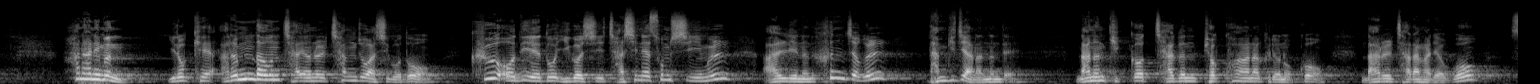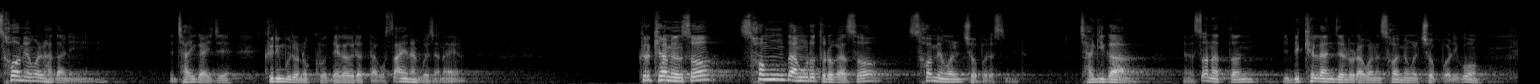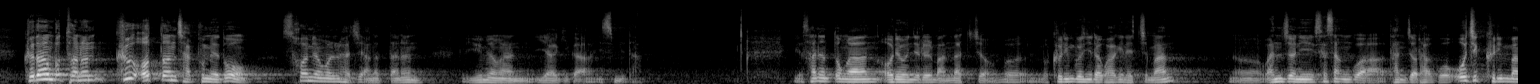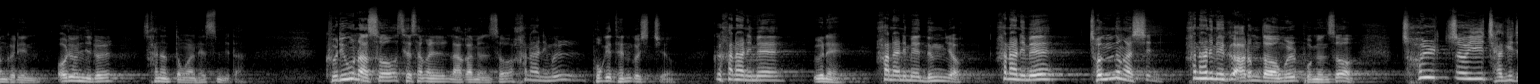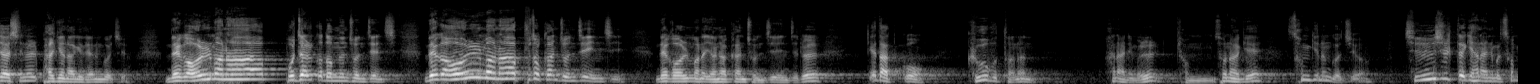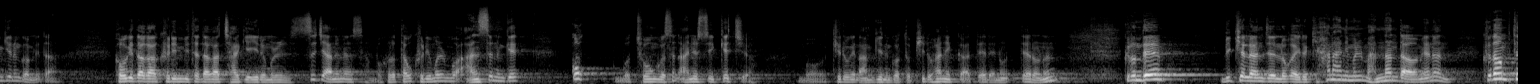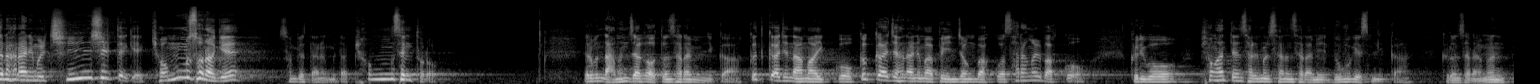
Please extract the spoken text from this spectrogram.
하나님은 이렇게 아름다운 자연을 창조하시고도 그 어디에도 이것이 자신의 솜씨임을 알리는 흔적을 남기지 않았는데 나는 기껏 작은 벽화 하나 그려놓고 나를 자랑하려고 서명을 하다니 자기가 이제 그림 그려놓고 내가 그렸다고 사인한 거잖아요. 그렇게 하면서 성당으로 들어가서 서명을 지어버렸습니다. 자기가 써놨던 미켈란젤로라고 하는 서명을 지어버리고 그 다음부터는 그 어떤 작품에도 서명을 하지 않았다는 유명한 이야기가 있습니다. 4년 동안 어려운 일을 만났죠. 뭐, 뭐 그림 그리라고 하긴 했지만 어, 완전히 세상과 단절하고 오직 그림만 그린 어려운 일을 4년 동안 했습니다. 그리고 나서 세상을 나가면서 하나님을 보게 되는 것이죠. 그 하나님의 은혜, 하나님의 능력, 하나님의 전능하심, 하나님의 그 아름다움을 보면서 철저히 자기 자신을 발견하게 되는 거죠. 내가 얼마나 보잘 것 없는 존재인지, 내가 얼마나 부족한 존재인지, 내가 얼마나 연약한 존재인지를 깨닫고 그 후부터는 하나님을 겸손하게 섬기는 거죠. 진실되게 하나님을 섬기는 겁니다. 거기다가 그림 밑에다가 자기 이름을 쓰지 않으면서 뭐 그렇다고 그림을 뭐 안 쓰는 게 꼭 뭐 좋은 것은 아닐 수 있겠죠. 뭐 기록에 남기는 것도 필요하니까 때로는 그런데 미켈란젤로가 이렇게 하나님을 만난 다음에는 그 다음부터는 하나님을 진실되게 겸손하게 섬겼다는 겁니다. 평생토록. 여러분 남은 자가 어떤 사람입니까? 끝까지 남아 있고 끝까지 하나님 앞에 인정받고 사랑을 받고 그리고 평안된 삶을 사는 사람이 누구겠습니까? 그런 사람은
